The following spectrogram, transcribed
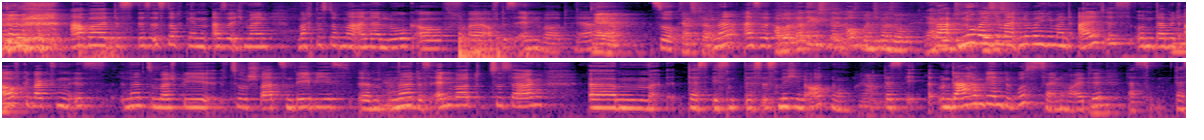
Aber das, das ist doch, also ich meine, mach das doch mal analog auf, äh, auf das N-Wort. Ja? ja, ja. So, Ganz klar. Ne? Also, Aber da denkst du dann auch manchmal so, ja, war, gut, nur, weil jemand, nur weil jemand alt ist und damit mhm. aufgewachsen ist, ne, zum Beispiel zu schwarzen Babys ähm, ne, das N-Wort zu sagen, ähm, das, ist, das ist nicht in Ordnung. Ja. Das, und da haben wir ein Bewusstsein heute, mhm. das, das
